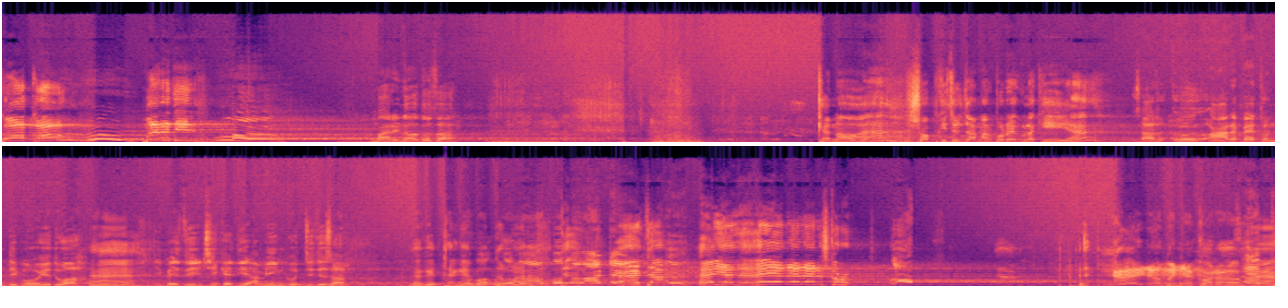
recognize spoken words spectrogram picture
ক ক মারে দির। মারি নাও তো স্যার। কেন হ্যাঁ? সব কিছু জানার পরে এগুলা কি হ্যাঁ? স্যার আরে বেতন দিব হয়ে দেওয়া হ্যাঁ। ইবে দিন শিখে দিয়ে আমি ইন করছি যে স্যার। আগে ঠ্যাঙের মধ্যে মার। এই। এই করো। নমিনে করো হ্যাঁ?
